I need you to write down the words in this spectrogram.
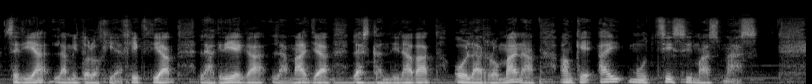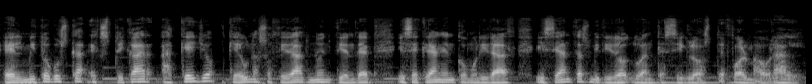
sería la mitología egipcia, la griega, la maya, la escandinava o la romana, aunque hay muchísimas más. El mito busca explicar aquello que una sociedad no entiende y se crean en comunidad y se han transmitido durante siglos de forma oral.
